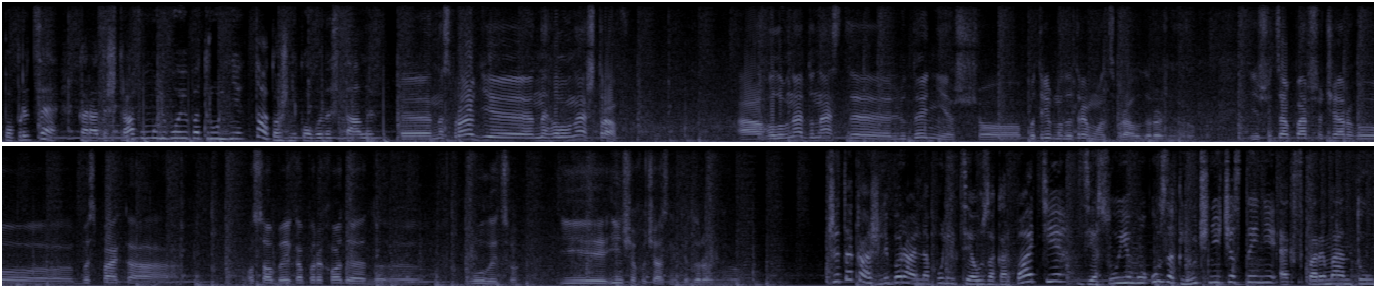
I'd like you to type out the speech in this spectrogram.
Попри це, карати штрафом у Львові патрульні також нікого не стали. Е, насправді не головне штраф, а головне донести людині, що потрібно дотримуватися правил дорожнього руху. І що це в першу чергу безпека особи, яка переходить е, вулицю, і інших учасників дорожнього руху. Чи така ж ліберальна поліція у Закарпатті з'ясуємо у заключній частині експерименту.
